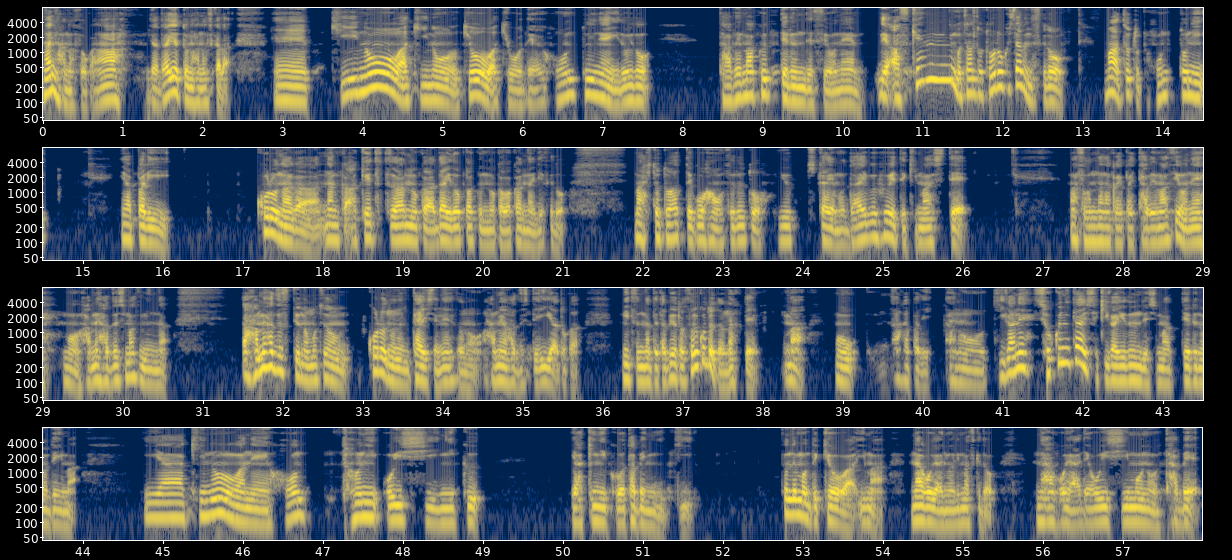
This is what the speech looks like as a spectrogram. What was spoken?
何話そうかな。じゃあ、ダイエットの話から。えー、昨日は昨日、今日は今日で、本当にね、いろいろ食べまくってるんですよね。で、アスケンにもちゃんと登録してあるんですけど、まあちょっと本当に、やっぱり、コロナがなんか明けつつあんのか、第6波来るのかわかんないですけど、まあ人と会ってご飯をするという機会もだいぶ増えてきまして、まあそんな中やっぱり食べますよね。もうハメ外しますみんな。あ、ハメ外すっていうのはもちろんコロナに対してね、そのハメを外していいやとか、密になって食べようとかそういうことじゃなくて、まあもう、なんかやっぱり、あの気がね、食に対して気が緩んでしまってるので今。いやー、昨日はね、本当に美味しい肉、焼肉を食べに行き、そんでもって今日は今、名古屋におりますけど、名古屋で美味しいものを食べ、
